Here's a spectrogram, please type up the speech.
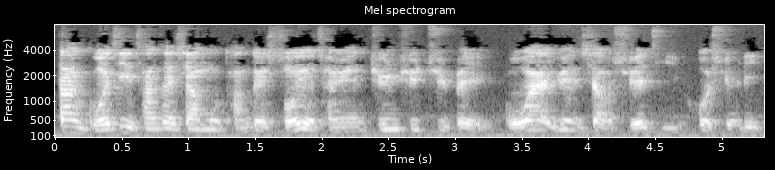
但国际参赛项目团队所有成员均需具备国外院校学籍或学历。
